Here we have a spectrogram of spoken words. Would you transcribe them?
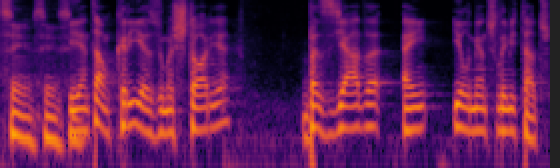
Sim, sim, sim. E então crias uma história baseada em elementos limitados.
